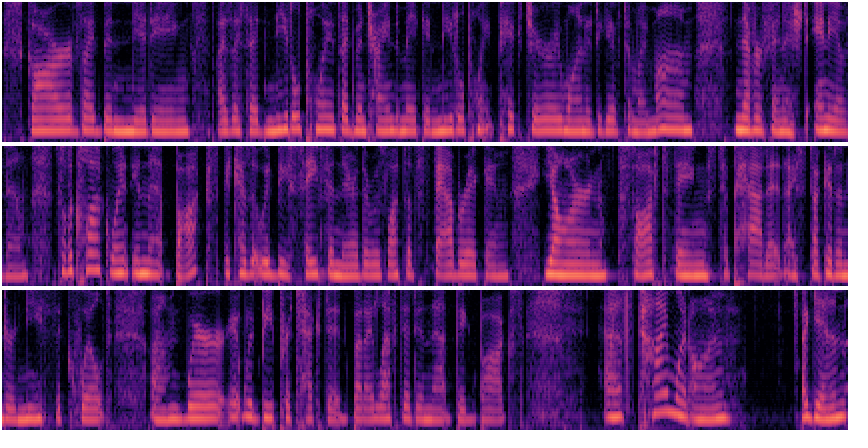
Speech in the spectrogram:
scarves I'd been knitting. As I said, needle points. I'd been trying to make a needlepoint picture I wanted to give to my mom. Never finished any of them. So the clock went in that box because it would be safe in there. There was lots of fabric and yarn, soft things to pad it. I stuck it underneath the quilt um, Um, where it would be protected, but I left it in that big box. As time went on, again,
